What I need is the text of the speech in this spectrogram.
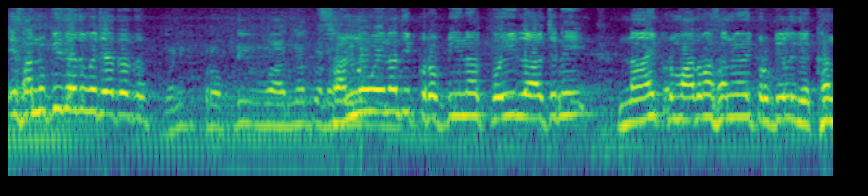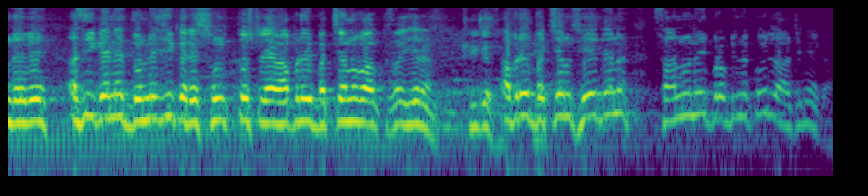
ਇਹ ਸਾਨੂੰ ਕੀ ਦੇ ਦੂਗਾ ਜਾਇਦਾਦ? ਯਾਨੀ ਕਿ ਪ੍ਰਾਪਰਟੀ ਵਿਵਾਦ ਨਾਲ ਤੁਹਾਡਾ ਸਾਨੂੰ ਇਹਨਾਂ ਦੀ ਪ੍ਰਾਪਰਟੀ ਨਾਲ ਕੋਈ ਲਾਲਚ ਨਹੀਂ ਨਾ ਹੀ ਪ੍ਰਮਾਤਮਾ ਸਾਨੂੰ ਇਹਨਾਂ ਦੀ ਪ੍ਰਾਪਰਟੀ ਲਈ ਵੇਖਣ ਦੇਵੇ। ਅਸੀਂ ਕਹਿੰਦੇ ਦੋਨੇ ਜੀ ਘਰੇ ਸੰਤੁਸ਼ਟ ਰਹਿਣ ਆਪਣੇ ਬੱਚਿਆਂ ਨੂੰ ਵਾਪਸ ਆਈ ਰਹਿਣ। ਠੀਕ ਹੈ। ਆਪਣੇ ਬੱਚਿਆਂ ਨੂੰ ਸੇਧ ਦੇਣ ਸਾਨੂੰ ਇਹਨਾਂ ਦੀ ਪ੍ਰਾਪਰਟੀ ਨਾਲ ਕੋਈ ਲਾਲਚ ਨਹੀਂ ਹੈਗਾ।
